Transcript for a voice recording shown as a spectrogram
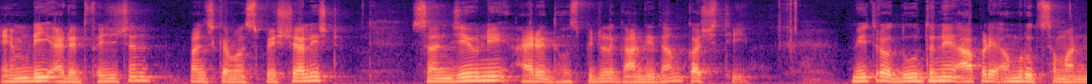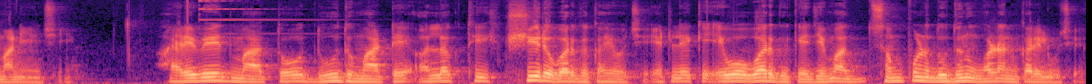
MD Ayurveda physician, Panchakarma specialist, Sanjivani Ayurveda hospital Gandhidham કચ્છથી. મિત્રો, દૂધને આપણે અમૃત સમાન માનીએ છીએ. આયુર્વેદમાં તો દૂધ માટે અલગથી ક્ષીર વર્ગ કયો છે? એટલે કે એવો વર્ગ કે જેમાં સંપૂર્ણ દૂધનું વર્ણન કરેલું છે.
